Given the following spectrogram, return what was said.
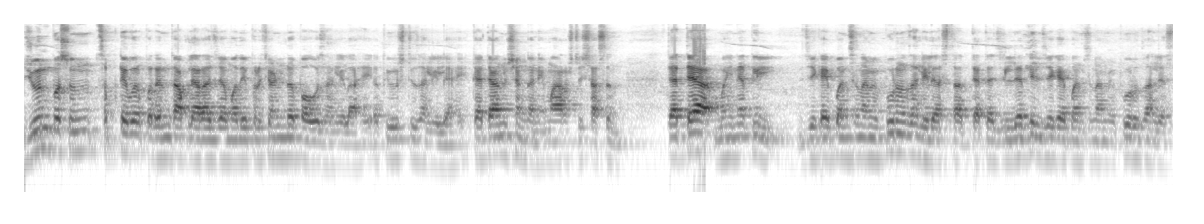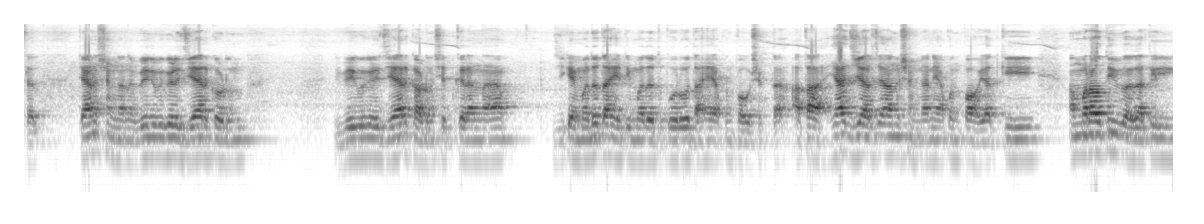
जूनपासून सप्टेंबरपर्यंत आपल्या राज्यामध्ये प्रचंड पाऊस झालेला आहे अतिवृष्टी झालेली आहे. त्या त्या अनुषंगाने महाराष्ट्र शासन त्या त्या महिन्यातील जे काही पंचनामे पूर्ण झालेले असतात त्या त्या जिल्ह्यातील जे काही पंचनामे पूर्ण झाले असतात त्या अनुषंगाने वेगवेगळे जे आर काढून वेगवेगळे जे आर काढून शेतकऱ्यांना जी काही मदत आहे ती मदत पुरवत आहे आपण पाहू शकता. आता ह्या जी आरच्या अनुषंगाने आपण पाहूयात की अमरावती विभागातील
